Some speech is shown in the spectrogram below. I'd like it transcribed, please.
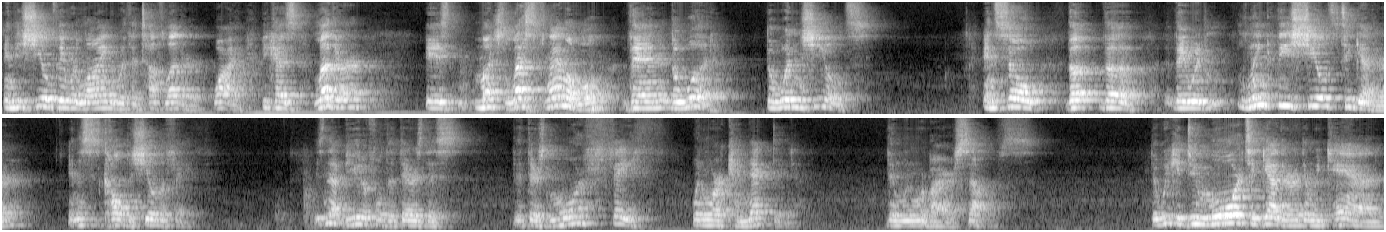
In these shields, they were lined with a tough leather. Why? Because leather is much less flammable than the wood, the wooden shields. And so the, the, they would link these shields together, and this is called the shield of faith. Isn't that beautiful that there's this that there's more faith when we're connected than when we're by ourselves. That we could do more together than we can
